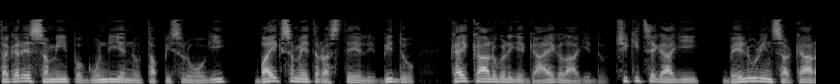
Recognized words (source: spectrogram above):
ತಗರೆ ಸಮೀಪ ಗುಂಡಿಯನ್ನು ತಪ್ಪಿಸಲು ಹೋಗಿ ಬೈಕ್ ಸಮೇತ ರಸ್ತೆಯಲ್ಲಿ ಬಿದ್ದು ಕೈಕಾಲುಗಳಿಗೆ ಗಾಯಗಳಾಗಿದ್ದು ಚಿಕಿತ್ಸೆಗಾಗಿ ಬೇಲೂರಿನ ಸರ್ಕಾರ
